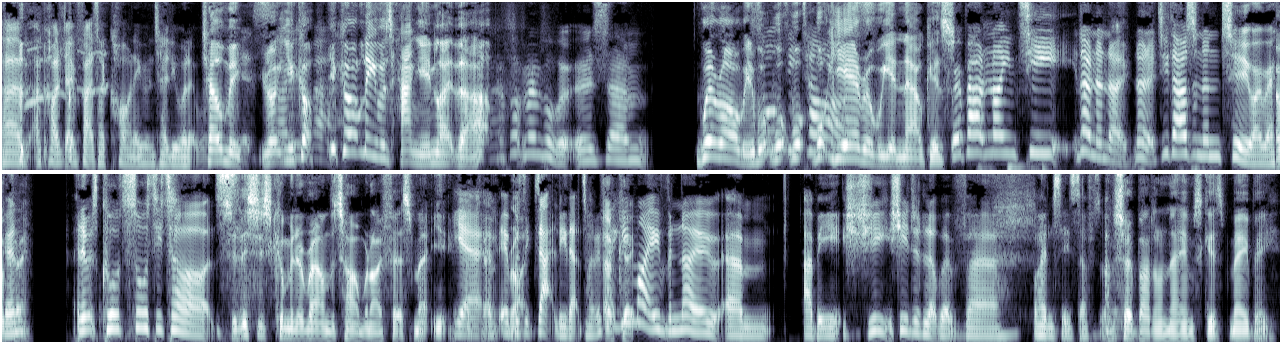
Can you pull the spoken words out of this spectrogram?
Um, I can't. In fact, I can't even tell you what it was. Tell me, It's you, know, you so can't bad. you can't leave us hanging like that. I can't remember what it was. Um, Where are we? What, what, what, what year are we in now, Giz? we're about ninety. No, no, no, no, no. Two thousand and two, I reckon. Okay. And it was called Saucy Tarts. So this is coming around the time when I first met you. yeah, Okay, it was exactly that time. In fact, Okay. you might even know um, Abby. She she did a little bit of uh, behind the scenes stuff as well. I'm so bad on names, Giz. Maybe.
